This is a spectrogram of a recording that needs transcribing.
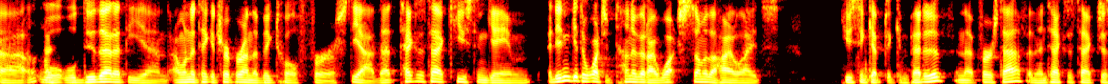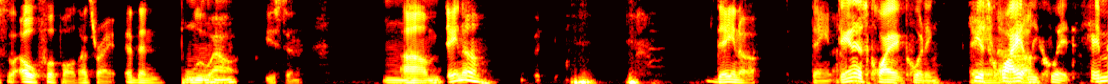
Uh, Okay. We'll we'll do that at the end. I want to take a trip around the Big 12 first. Yeah, that Texas Tech Houston game. I didn't get to watch a ton of it. I watched some of the highlights. Houston kept it competitive in that first half, and then Texas Tech just oh football. That's right, and then blew Mhm. out Houston. Mm. Um, Dana, Dana, Dana, Dana's quiet quitting. He has quietly quit. Him,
